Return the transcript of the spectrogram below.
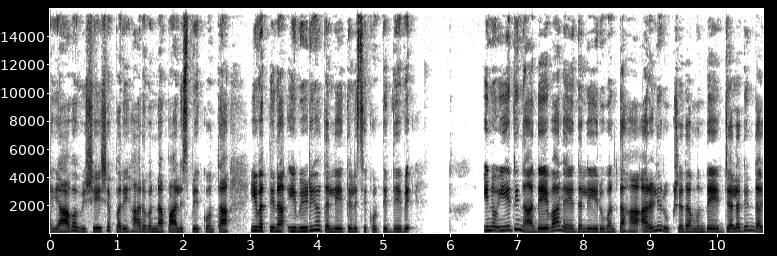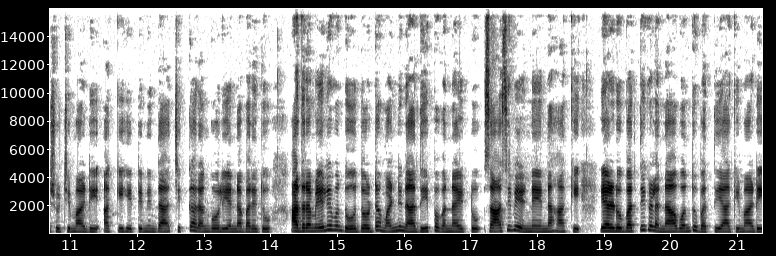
ಯಾವ ವಿಶೇಷ ಪರಿಹಾರವನ್ನು ಪಾಲಿಸಬೇಕು ಅಂತ ಇವತ್ತಿನ ಈ ವಿಡಿಯೋದಲ್ಲಿ ತಿಳಿಸಿಕೊಟ್ಟಿದ್ದೇವೆ. ಇನ್ನು ಈ ದಿನ ದೇವಾಲಯದಲ್ಲಿ ಇರುವಂತಹ ಅರಳಿ ವೃಕ್ಷದ ಮುಂದೆ ಜಲದಿಂದ ಶುಚಿ ಮಾಡಿ ಅಕ್ಕಿ ಹಿಟ್ಟಿನಿಂದ ಚಿಕ್ಕ ರಂಗೋಲಿಯನ್ನು ಬರೆದು ಅದರ ಮೇಲೆ ಒಂದು ದೊಡ್ಡ ಮಣ್ಣಿನ ದೀಪವನ್ನು ಇಟ್ಟು ಸಾಸಿವೆ ಎಣ್ಣೆಯನ್ನು ಹಾಕಿ ಎರಡು ಬತ್ತಿಗಳನ್ನು ಒಂದು ಬತ್ತಿಯಾಗಿ ಮಾಡಿ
